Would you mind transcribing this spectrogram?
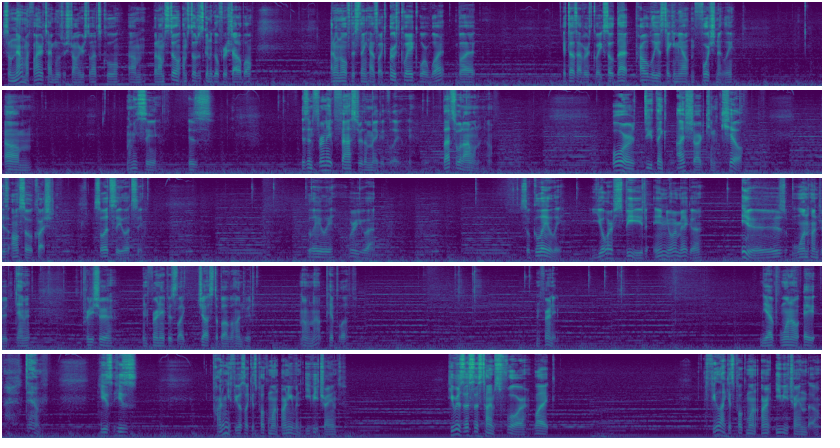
So now my fire type moves are stronger, so that's cool. Um, but I'm still I'm still just gonna go for a shadow ball. I don't know if this thing has like earthquake or what, but it does have earthquake, so that probably is taking me out, unfortunately. Um, let me see is is Infernape faster than Mega Glalie? That's what I want to know. Or do you think Ice Shard can kill? Is also a question. So let's see, let's see. Glalie, where are you at? So Glalie, your speed in your Mega is 100, damn it. Pretty sure Infernape is like just above 100. No, not Piplup. Infernape. Yep, 108. Damn. He's he's part of me feels like his Pokemon aren't even EV trained. He resists this times four, like I feel like his Pokemon aren't EV trained though.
